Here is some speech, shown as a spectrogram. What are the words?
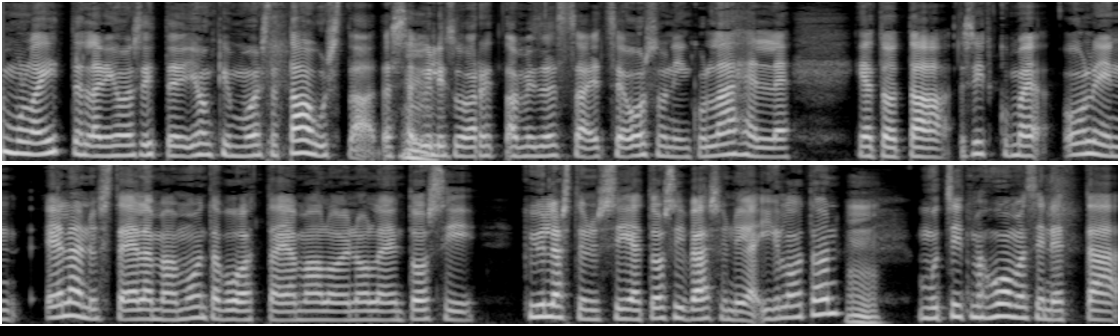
mulla itselläni on sitten jonkinmoista taustaa tässä mm. ylisuorittamisessa, että se osui niin kuin lähelle. Ja tota, sitten kun mä olin elänyt sitä elämää monta vuotta ja mä aloin olemaan tosi kyllästynyt siihen, tosi väsynyt ja iloton, mm. mutta sitten mä huomasin, että,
